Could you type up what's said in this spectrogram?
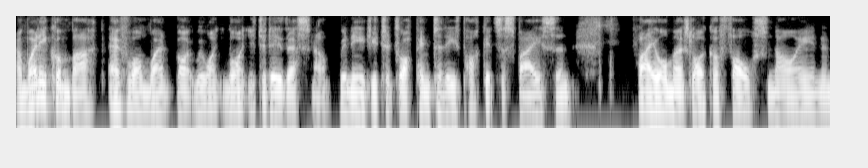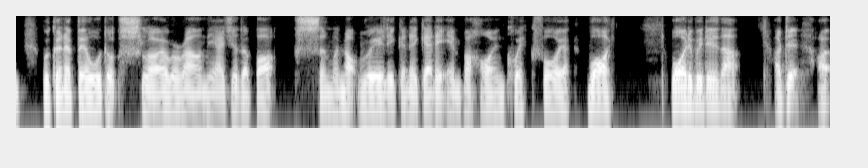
And when he come back, everyone went right. We want we want you to do this now. We need you to drop into these pockets of space and play almost like a false nine. And we're going to build up slow around the edge of the box, and we're not really going to get it in behind quick for you. Why? Why did we do that? I did. I,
